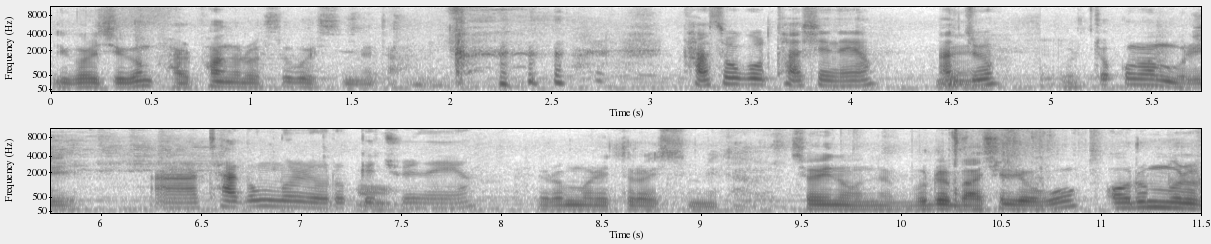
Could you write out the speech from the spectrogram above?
이걸 지금 발판으로 쓰고 있습니다. 다소곳하시네요. 아주 물, 조그만 물이 아 작은 물 이렇게 어. 주네요. 이런 물이 들어 있습니다. 저희는 오늘 물을 마시려고 얼음물을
